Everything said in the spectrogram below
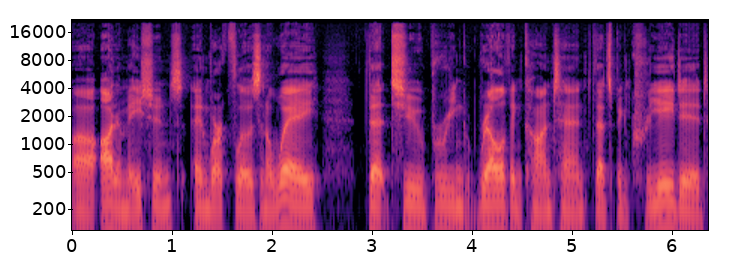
uh, automations and workflows in a way that to bring relevant content that's been created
